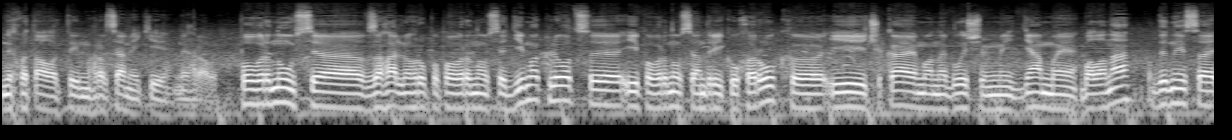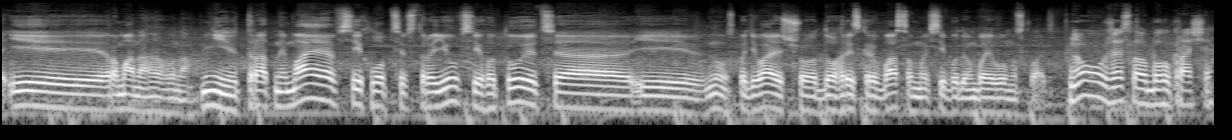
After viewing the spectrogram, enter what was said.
не вистачало тим гравцям, які не грали. Повернувся в загальну групу. Повернувся Діма Кльоц е, і повернувся Андрій Кухарук. е, І чекаємо найближчими днями Балана Дениса і Романа Гагуна. Ні, трат немає. Всі хлопці в строю, всі готуються. І ну сподіваюся, що до гри з Кривбасом ми всі будемо в бойовому складі. Ну, вже слава Богу, краще.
